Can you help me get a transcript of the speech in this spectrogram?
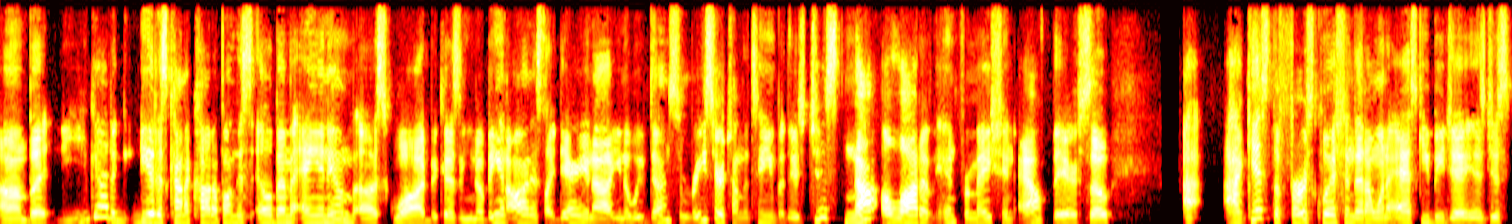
Um, but you got to get us kind of caught up on this Alabama A&M uh, squad because you know, being honest, like Darian and I, you know, we've done some research on the team, but there's just not a lot of information out there. So, I I guess the first question that I want to ask you, BJ, is just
